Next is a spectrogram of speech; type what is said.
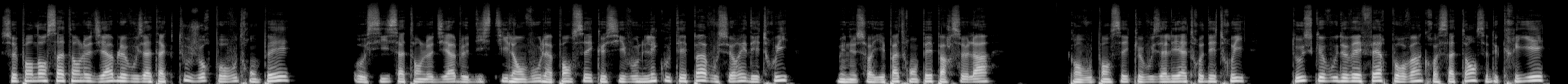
Cependant Satan le diable vous attaque toujours pour vous tromper. Aussi Satan le diable distille en vous la pensée que si vous ne l'écoutez pas vous serez détruit, mais ne soyez pas trompés par cela. Quand vous pensez que vous allez être détruit, tout ce que vous devez faire pour vaincre Satan c'est de crier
